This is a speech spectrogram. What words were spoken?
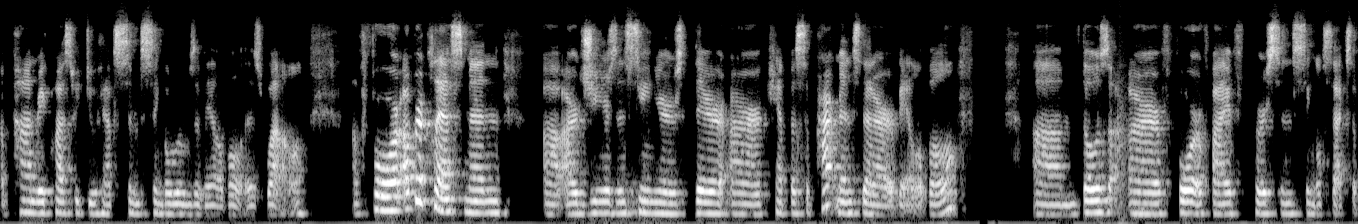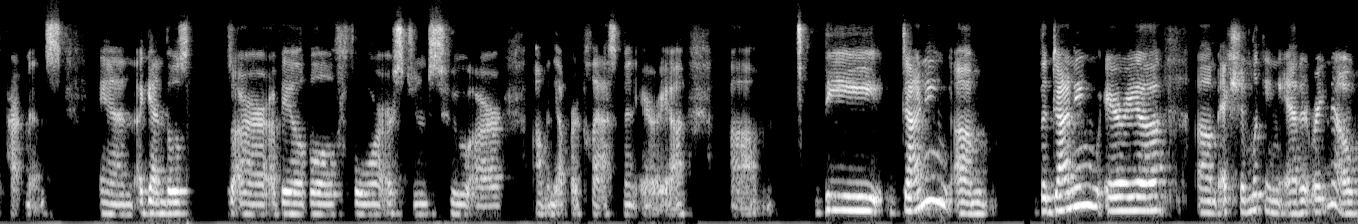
upon request, we do have some single rooms available as well. Uh, for upperclassmen, uh, our juniors and seniors, there are campus apartments that are available. Um, those are four or five person single sex apartments. And again, those are available for our students who are um, in the upperclassmen area. Um, the dining um, the dining area, um, actually I'm looking at it right now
